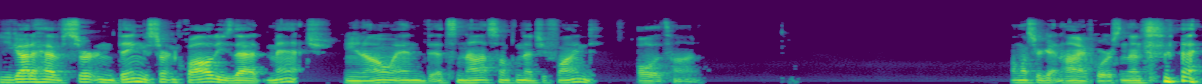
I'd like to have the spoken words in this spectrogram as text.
you got to have certain things, certain qualities that match, you know, and that's not something that you find all the time unless you're getting high, of course. And then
